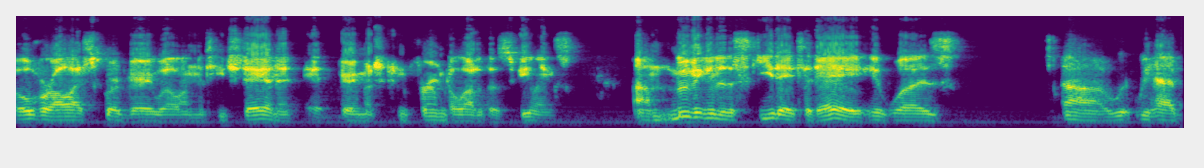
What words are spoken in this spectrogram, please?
overall I scored very well on the teach day and it, it very much confirmed a lot of those feelings. Um, moving into the ski day today, it was uh, we, had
